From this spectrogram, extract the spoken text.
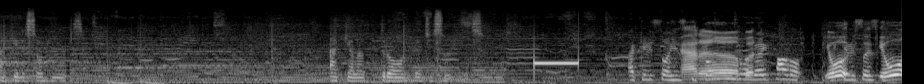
Aquele sorriso. Aquela droga de sorriso. Aquele sorriso que Caramba. todo mundo olhou e falou. Eu, que eu,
